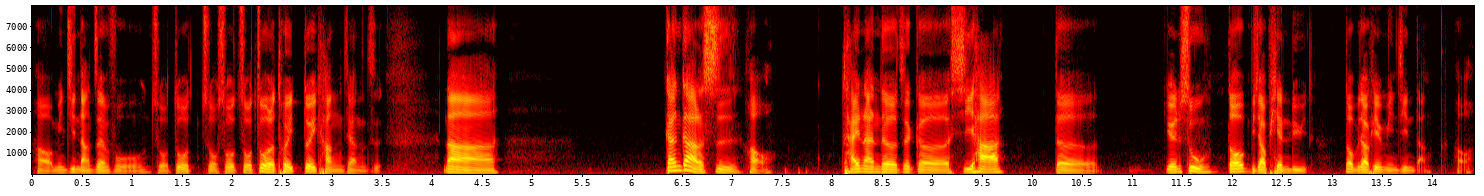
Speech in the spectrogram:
好民进党政府所做所说所做的对对抗这样子。那尴尬的是，好台南的这个嘻哈的元素都比较偏绿，都比较偏民进党。好，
